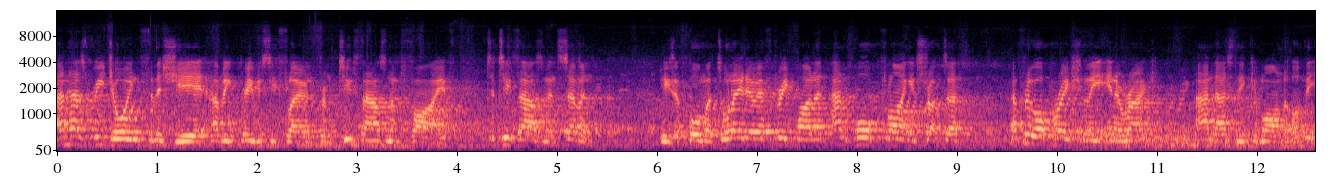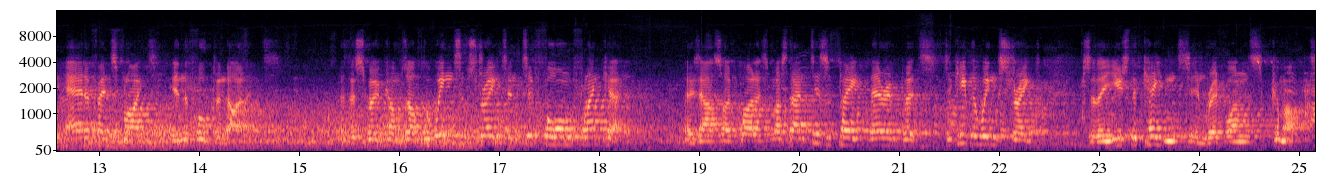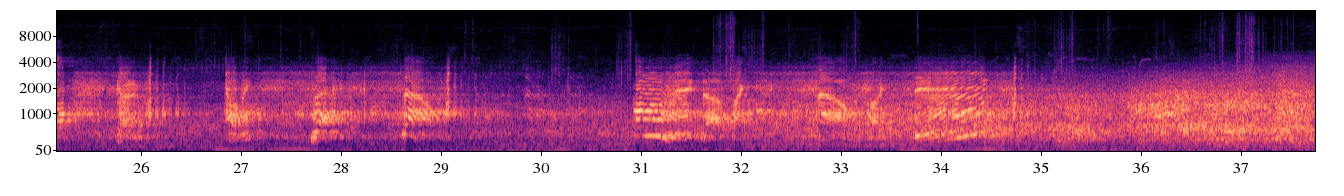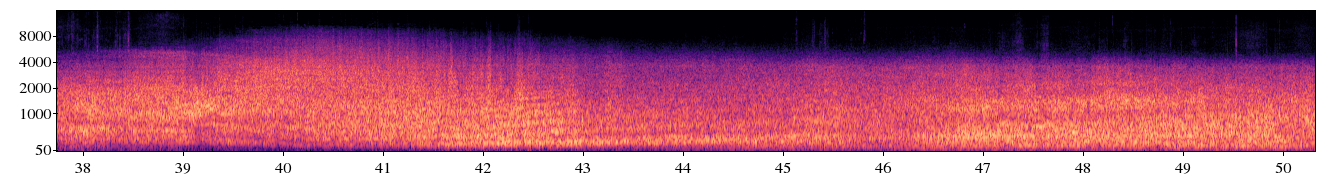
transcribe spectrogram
and has rejoined for this year, having previously flown from 2005 to 2007. He's a former Tornado F3 pilot and Hawk flying instructor and flew operationally in Iraq and as the commander of the air defense flight in the Falkland Islands. As the smoke comes off, the wings have straightened to form flanker. Those outside pilots must anticipate their inputs to keep the wings straight, so they use the cadence in Red One's commands. Go. Copy. Left. Now. Moving. Now, thanks. Now, right. Dig.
